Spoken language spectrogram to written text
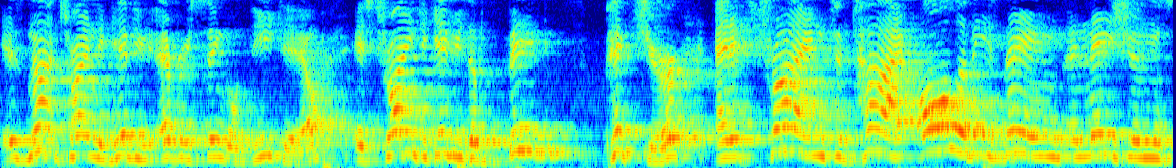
is not trying to give you every single detail. It's trying to give you the big picture and it's trying to tie all of these names and nations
